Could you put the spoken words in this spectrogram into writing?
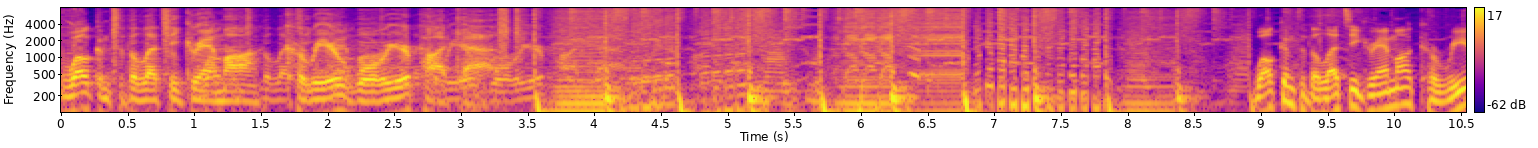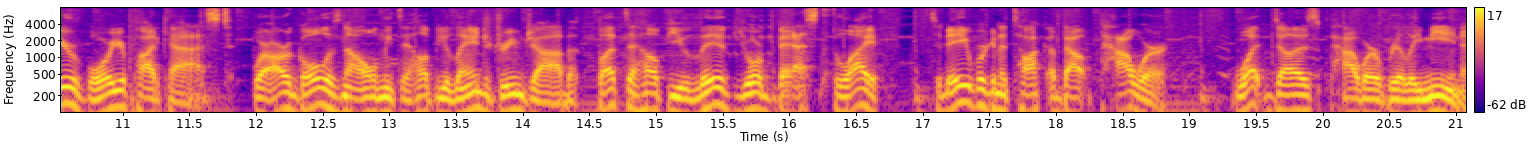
Welcome to the Let's Eat Grandma Career Warrior Podcast. Welcome to the Let's Eat Grandma Career Warrior Podcast, where our goal is not only to help you land your dream job, but to help you live your best life. Today, we're going to talk about power. What does power really mean?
